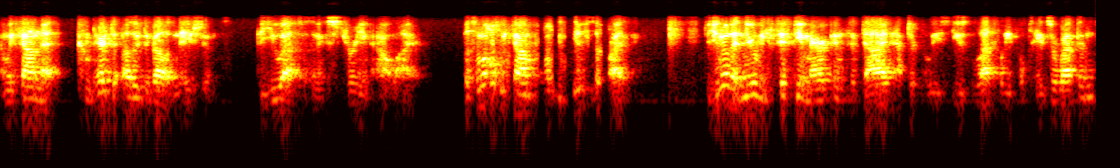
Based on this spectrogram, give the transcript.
And we found that compared to other developed nations, the U.S. is an extreme outlier. But some of what we found probably is surprising. Did you know that nearly 50 Americans have died after police used less lethal taser weapons?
